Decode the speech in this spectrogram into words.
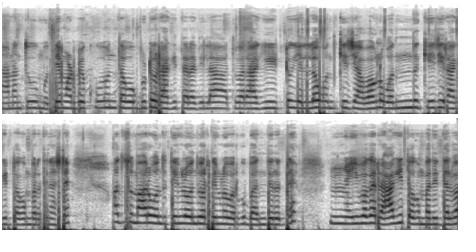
ನಾನಂತೂ ಮುದ್ದೆ ಮಾಡಬೇಕು ಅಂತ ಹೋಗ್ಬಿಟ್ಟು ರಾಗಿ ತರೋದಿಲ್ಲ ಅಥವಾ ರಾಗಿ ಹಿಟ್ಟು ಎಲ್ಲೋ ಒಂದು ಕೆ ಜಿ ಯಾವಾಗಲೂ ಒಂದು ಕೆ ಜಿ ರಾಗಿ ಹಿಟ್ಟು ತೊಗೊಂಬರ್ತೀನಿ ಅಷ್ಟೇ. ಅದು ಸುಮಾರು ಒಂದು ತಿಂಗಳು, ಒಂದೂವರೆ ತಿಂಗಳವರೆಗೂ ಬಂದಿರುತ್ತೆ. ಇವಾಗ ರಾಗಿ ತೊಗೊಂಬಂದಿದ್ದಲ್ವ?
